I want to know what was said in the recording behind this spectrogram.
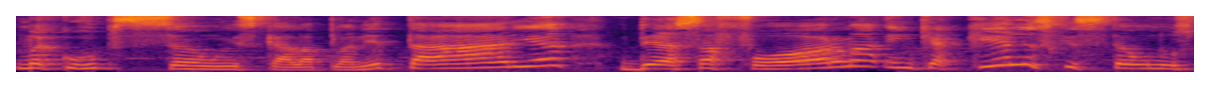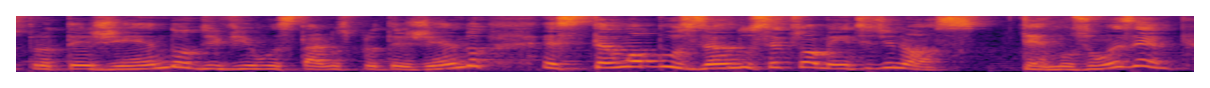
uma corrupção em escala planetária, dessa forma em que aqueles que estão nos protegendo, ou deviam estar nos protegendo, estão abusando sexualmente de nós. Temos um exemplo,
